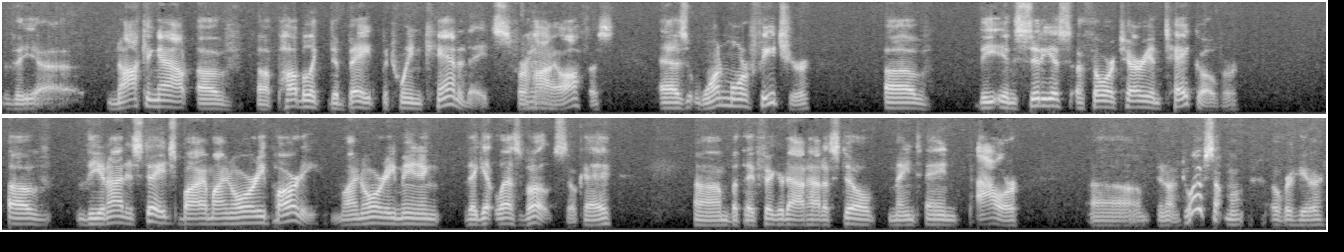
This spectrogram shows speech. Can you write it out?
the uh, knocking out of a public debate between candidates for Yeah. high office as one more feature of the insidious authoritarian takeover of the United States by a minority party. Minority meaning they get less votes, okay? Um, but they figured out how to still maintain power. Um, you know, do I have something over here?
